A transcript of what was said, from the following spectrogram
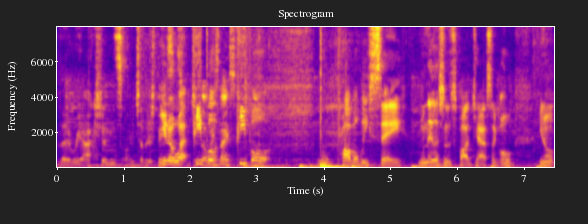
the reactions on each other's faces. You know what? People nice. people will probably say when they listen to this podcast, like, oh, you know,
